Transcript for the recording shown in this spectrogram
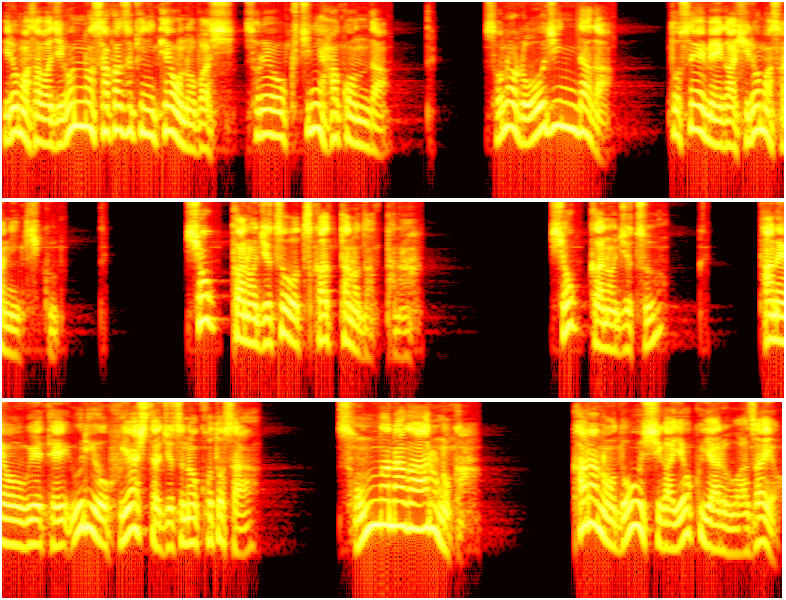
広政は自分の杯に手を伸ばし、それを口に運んだ。その老人だが、と生命が広政に聞く。ショッカの術を使ったのだったな。ショッカの術？種を植えて瓜を増やした術のことさ。そんな名があるのか。からの同志がよくやる技よ。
